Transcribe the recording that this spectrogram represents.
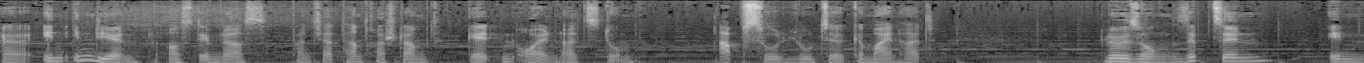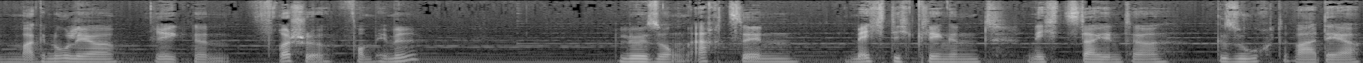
Äh, in Indien, aus dem das Panchatantra stammt, gelten Eulen als dumm. Absolute Gemeinheit. Lösung 17. In Magnolia regnen Frösche vom Himmel. Lösung 18, mächtig klingend, nichts dahinter. Gesucht war der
